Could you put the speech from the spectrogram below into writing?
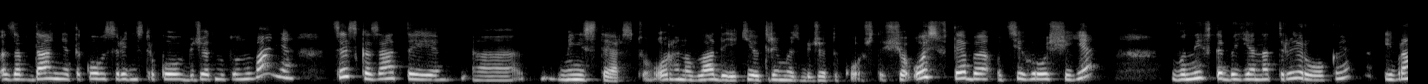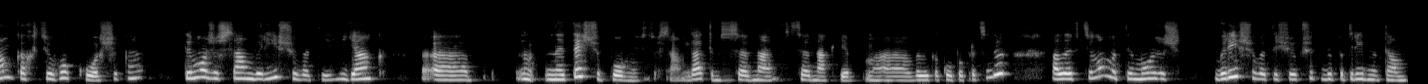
завдання такого середньострокового бюджетного планування це сказати е, міністерству, органу влади, який отримує з бюджету кошти, що ось в тебе оці гроші є, вони в тебе є на три роки, і в рамках цього кошика ти можеш сам вирішувати, як е, ну не те, що повністю сам, да, там все одна, все однак є а, велика купа процедур, але в цілому ти можеш вирішувати, що якщо тобі потрібно там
